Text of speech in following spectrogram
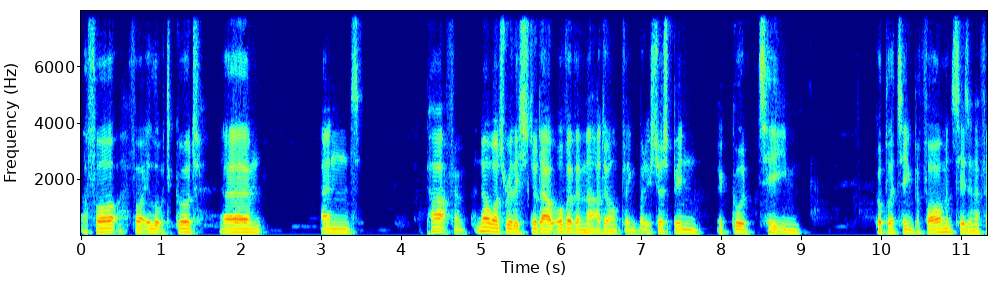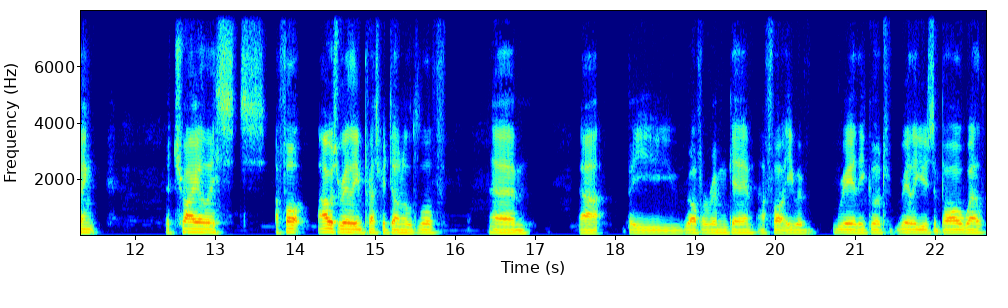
I thought. I thought he looked good. Um, and apart from no one's really stood out other than that, I don't think. But it's just been a good team, couple of team performances, and I think the trialists. I thought I was really impressed with Donald Love um, at the Rotherham game. I thought he was really good, really used the ball well.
